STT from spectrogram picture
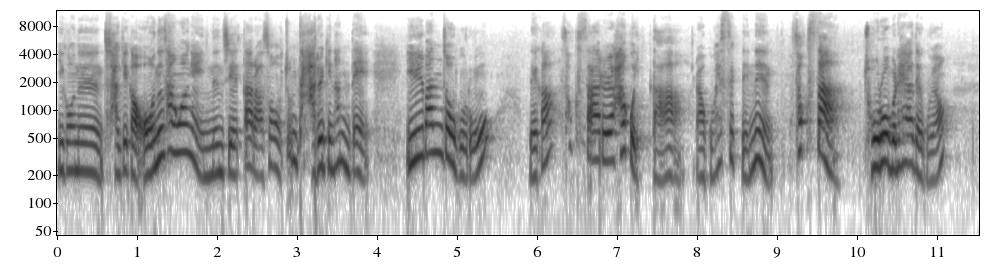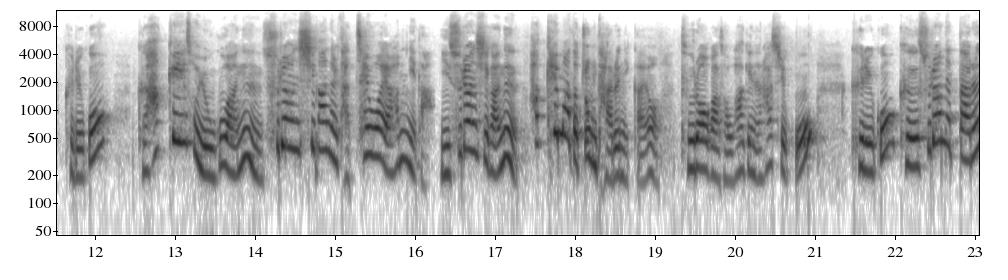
이거는 자기가 어느 상황에 있는지에 따라서 좀 다르긴 한데 일반적으로 내가 석사를 하고 있다라고 했을 때는 석사 졸업을 해야 되고요. 그리고 그 학회에서 요구하는 수련 시간을 다 채워야 합니다. 이 수련 시간은 학회마다 좀 다르니까요. 들어가서 확인을 하시고 그리고 그 수련에 따른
